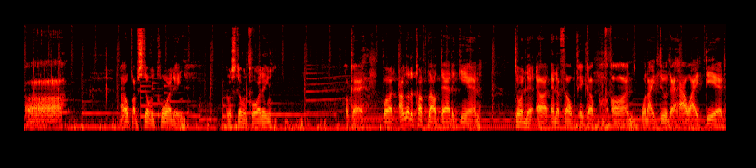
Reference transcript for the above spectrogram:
Uh, I hope I'm still recording. I'm still recording. Okay, but I'm going to talk about that again during the uh, NFL pickup on when I do the how I did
